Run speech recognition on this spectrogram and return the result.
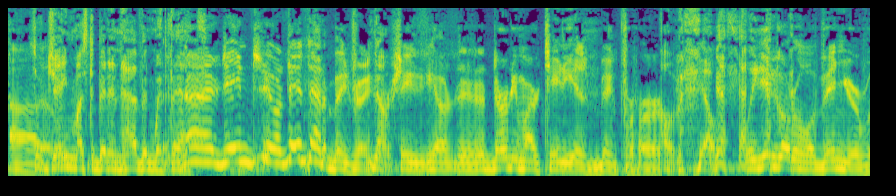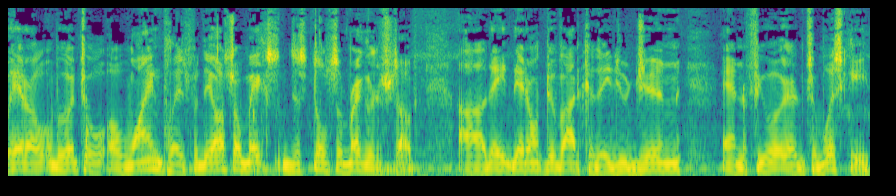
Uh, so Jane must have been in heaven with that. no, Jane's, you know, Jane's not a big drinker. No. She, you know, a dirty martini is big for her. Oh. You know, we did go to a vineyard. We had a we went to a wine place, but they also make distill some regular stuff. Uh, they they don't do vodka. They do gin and a few and some whiskey.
